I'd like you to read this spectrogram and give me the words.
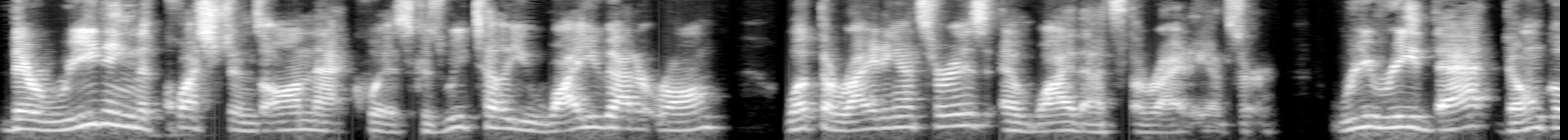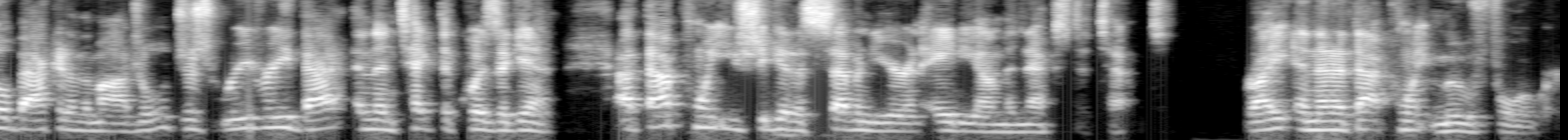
They're reading the questions on that quiz because we tell you why you got it wrong, what the right answer is, and why that's the right answer. Reread that. Don't go back into the module. Just reread that and then take the quiz again. At that point, you should get a 70 or an 80 on the next attempt right? And then at that point, move forward.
